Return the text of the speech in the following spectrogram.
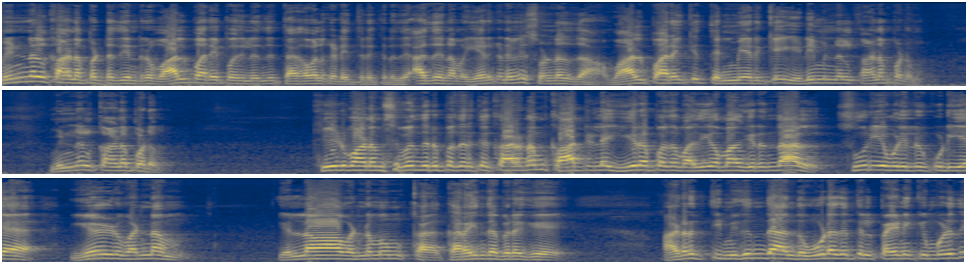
மின்னல் காணப்பட்டது என்று வால்பாறை பகுதியிலிருந்து தகவல் கிடைத்திருக்கிறது. அது நம்ம ஏற்கனவே சொன்னது தான் வால்பாறைக்கு தென்மேற்கே இடிமின்னல் காணப்படும். மின்னல் காணப்படும். கீழ்வானம் சிவந்திருப்பதற்கு காரணம் காற்றிலே ஈரப்பதம் அதிகமாக இருந்தால் சூரிய ஒளியில் இருக்கக்கூடிய ஏழு வண்ணம் எல்லா வண்ணமும் க கரைந்த பிறகு அடர்த்தி மிகுந்த அந்த ஊடகத்தில் பயணிக்கும் பொழுது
